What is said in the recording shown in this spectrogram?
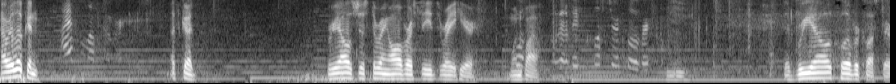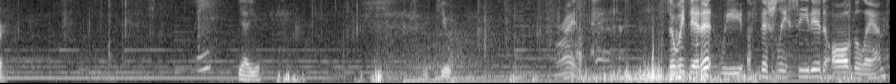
How are we looking? I have some left over. That's good. Brielle's just throwing all of our seeds right here. One pile. We've got a big cluster of clover. The Brielle clover cluster. Me? Yeah, you. Cute. All right. so we did it. We officially seeded all of the land.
